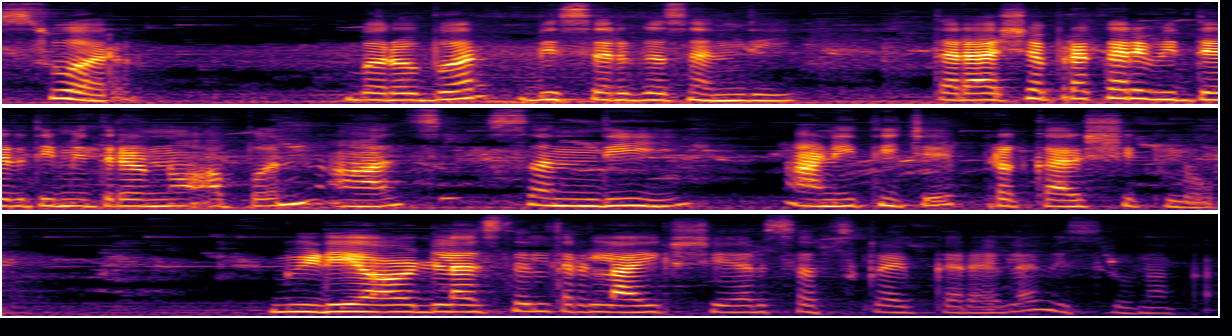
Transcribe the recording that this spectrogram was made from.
स्वर बरोबर विसर्ग संधी. तर अशा प्रकारे विद्यार्थी मित्रांनो आपण आज संधी आणि तिचे प्रकार शिकलो. व्हिडिओ आवडला असेल तर लाईक शेअर सबस्क्राईब करायला विसरू नका.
